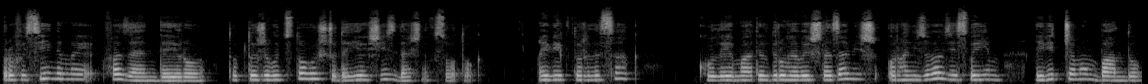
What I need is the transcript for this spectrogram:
професійними фазендейро, тобто живуть з того, що дає шість дачних соток. І Віктор Лисак, коли мати вдруге вийшла заміж, організував зі своїм відчимом банду,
